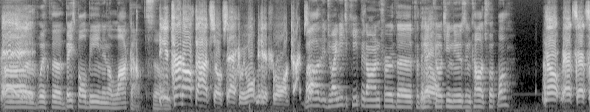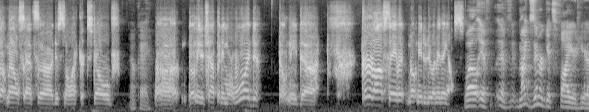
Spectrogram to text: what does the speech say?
uh, Hey. with the baseball being in a lockout. So. You can turn off the hot soap, Zach, and we won't need it for a long time. So. Well, do I need to keep it on for the for the head coaching news in college football? no, that's that's something else. That's uh, just an electric stove. Okay. Uh, don't need to chop any more wood. Don't need to uh, turn it off, save it. Don't need to do anything else. Well, if if Mike Zimmer gets fired here,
